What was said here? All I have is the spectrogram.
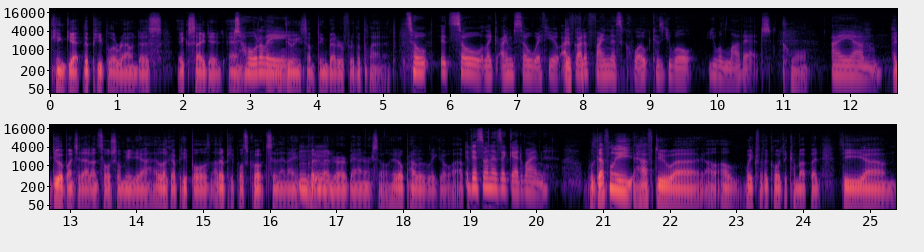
can get the people around us excited and, Totally. and doing something better for the planet. So it's so like I'm so with you. I've If got to find this quote because you will you will love it. Cool. I um I do a bunch of that on social media. I look at people's other people's quotes and then I put Mm-hmm. it under our banner, so it'll probably go up. this one is a good one. We'll definitely have to. Uh, I'll, I'll wait for the code to come up, but the um,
